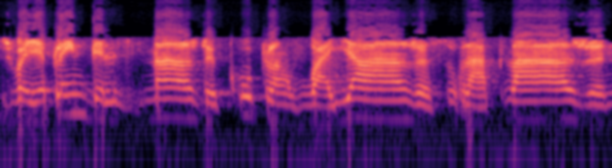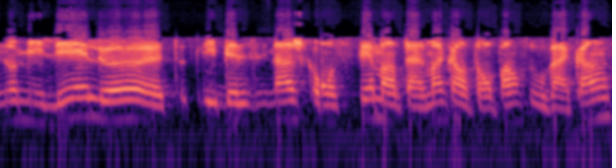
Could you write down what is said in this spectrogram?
je voyais plein de belles images de couples en voyage, sur la plage, nommez-les, là, euh, toutes les belles images qu'on se fait mentalement quand on pense aux vacances.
